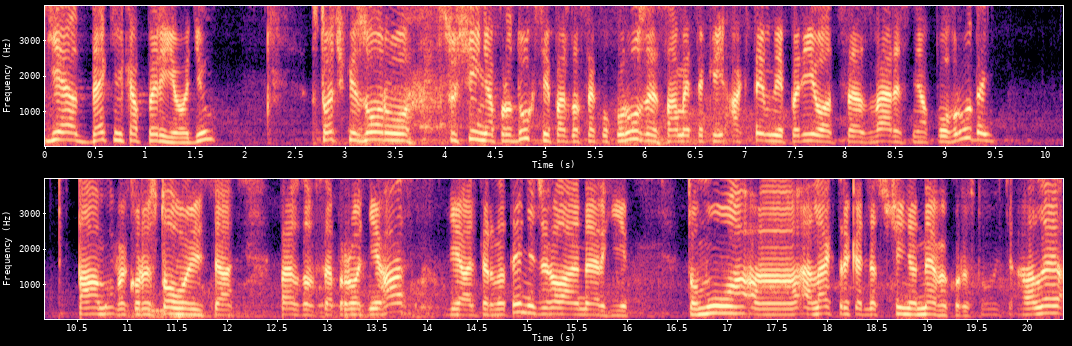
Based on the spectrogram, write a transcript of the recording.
є декілька періодів. З точки зору сушіння продукції, перш за все, кукурузи, саме такий активний період це з вересня по грудень. Там використовується перш за все природній газ, є альтернативні джерела енергії. Тому е, електрика для сушіння не використовується. Але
